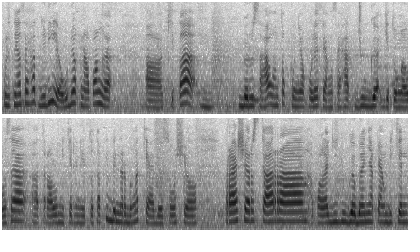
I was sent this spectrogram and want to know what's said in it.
kulitnya sehat. Jadi ya udah kenapa nggak uh, kita berusaha untuk punya kulit yang sehat juga gitu. Nggak usah uh, terlalu mikirin itu. Tapi bener banget kayak ada social pressure sekarang. Apalagi juga banyak yang bikin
